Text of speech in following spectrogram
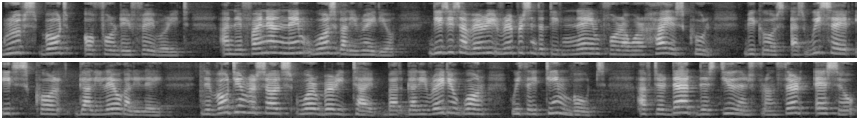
groups voted for their favorite and the final name was Gali Radio. This is a very representative name for our high school because, as we said, it's called Galileo Galilei. The voting results were very tight, but Gali Radio won with 18 votes. After that, the students from 3rd ESO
